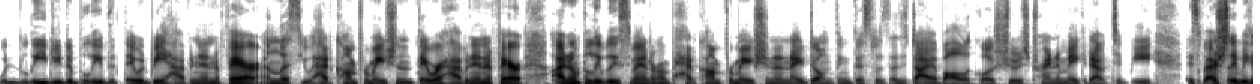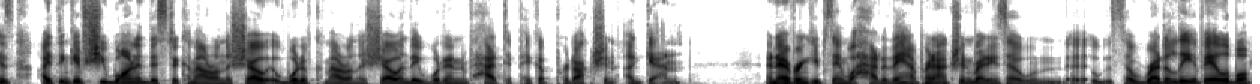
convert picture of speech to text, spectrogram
would lead you to believe that they would be having an affair unless you had confirmation that they were having an affair? I don't believe Lisa Vanderpump had confirmation, and I don't think this was as diabolical as she was trying to make it out to be. Especially because I think if she wanted this to come out on the show, it would have come out on the show, and they wouldn't have had to pick up production again. And everyone keeps saying, "Well, how do they have production ready so uh, so readily available?"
